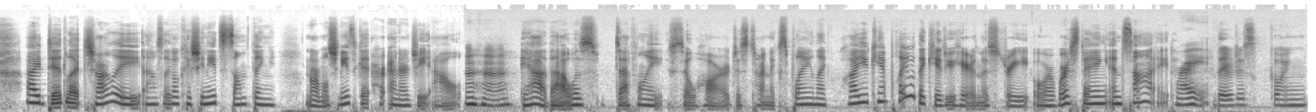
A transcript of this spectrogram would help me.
I did let Charlie, I was like, okay, she needs something normal. She needs to get her energy out. mm-hmm Yeah, that was definitely so hard. Just trying to explain, like, why you can't play with the kids you hear in the street, or we're staying inside right they're just going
